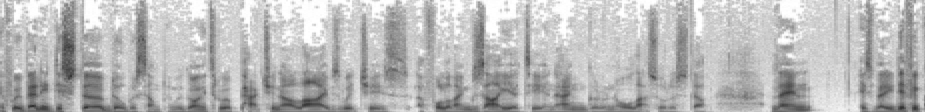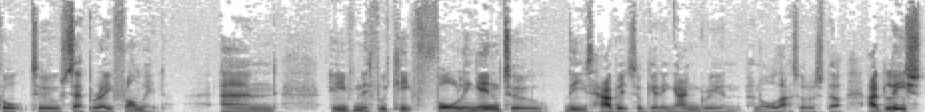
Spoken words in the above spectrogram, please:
if we're very disturbed over something, we're going through a patch in our lives which is uh, full of anxiety and anger and all that sort of stuff, then it's very difficult to separate from it. And even if we keep falling into these habits of getting angry and, and all that sort of stuff, at least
